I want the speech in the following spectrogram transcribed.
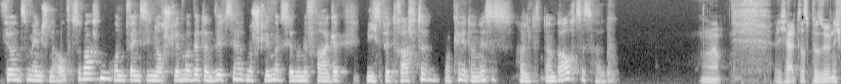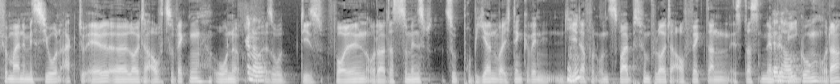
für uns Menschen aufzuwachen. Und wenn sie noch schlimmer wird, dann wird sie halt noch schlimmer. Das ist ja nur eine Frage, wie ich es betrachte. Okay, dann ist es halt, dann braucht es halt. Ja. Ich halte das persönlich für meine Mission aktuell, äh, Leute aufzuwecken, ohne genau. also dies wollen oder das zumindest zu probieren, weil ich denke, wenn mhm. jeder von uns zwei bis fünf Leute aufweckt, dann ist das eine genau. Bewegung, oder?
